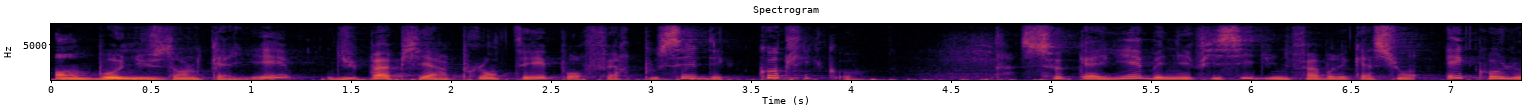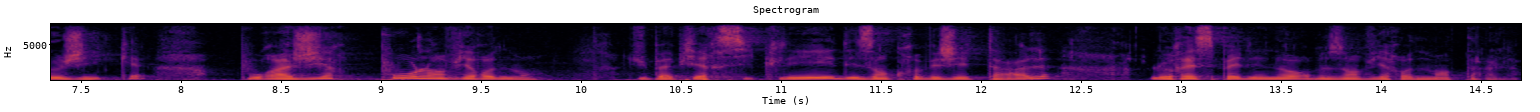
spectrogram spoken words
En bonus dans le cahier, du papier à planter pour faire pousser des coquelicots. Ce cahier bénéficie d'une fabrication écologique pour agir pour l'environnement. Du papier recyclé, des encres végétales, le respect des normes environnementales.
